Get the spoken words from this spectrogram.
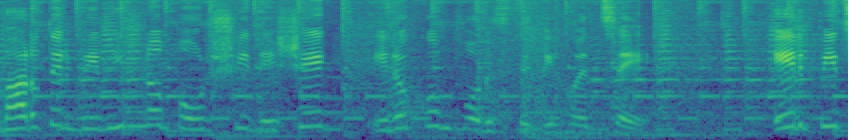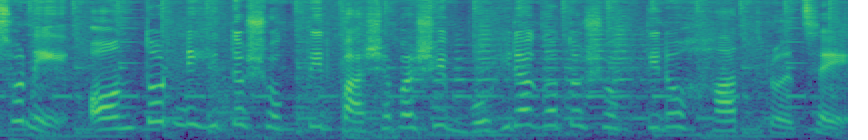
ভারতের বিভিন্ন পড়শি দেশে এরকম পরিস্থিতি হয়েছে। এর পিছনে অন্তর্নিহিত শক্তির পাশাপাশি বহিরাগত শক্তিরও হাত রয়েছে।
